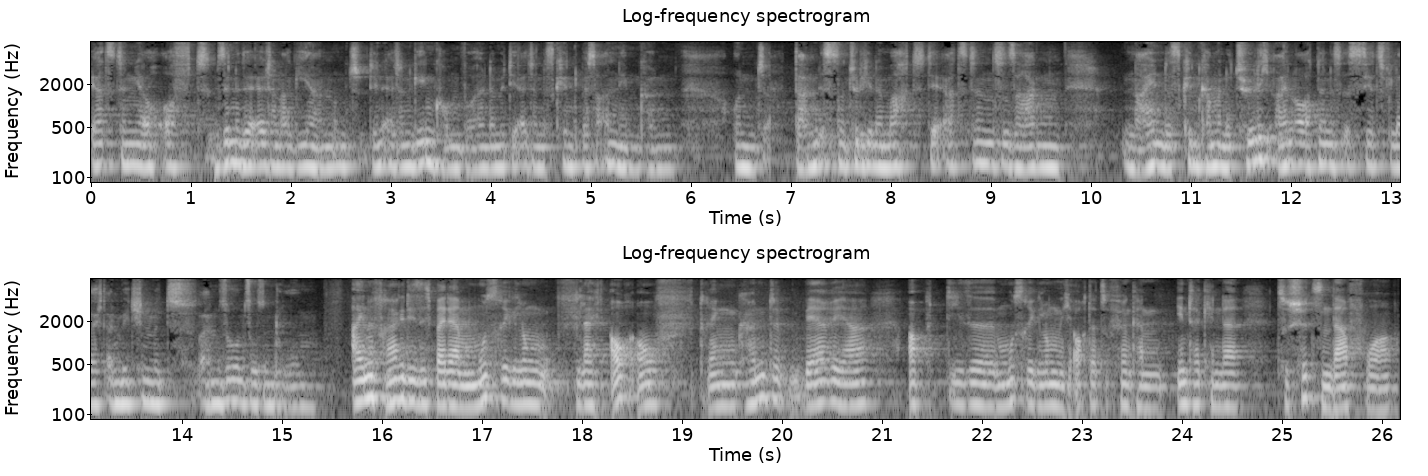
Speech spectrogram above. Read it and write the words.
Ärztinnen ja auch oft im Sinne der Eltern agieren und den Eltern entgegenkommen wollen, damit die Eltern das Kind besser annehmen können. Und dann ist es natürlich in der Macht der Ärztinnen zu sagen, nein, das Kind kann man natürlich einordnen, es ist jetzt vielleicht ein Mädchen mit einem so und so Syndrom. Eine Frage, die sich bei der Mussregelung vielleicht auch aufdrängen könnte, wäre ja, ob diese Mussregelung nicht auch dazu führen kann, Interkinder zu schützen davor,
